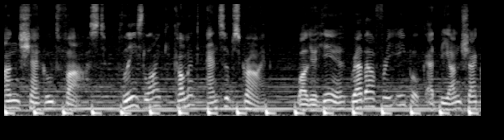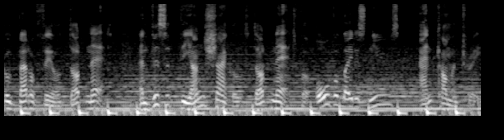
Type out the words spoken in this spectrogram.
Unshackled Fast. Please like, comment, and subscribe. While you're here, grab our free ebook at theunshackledbattlefield.net and visit theunshackled.net for all the latest news and commentary.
